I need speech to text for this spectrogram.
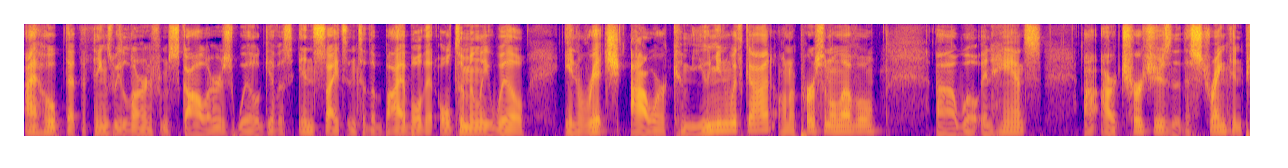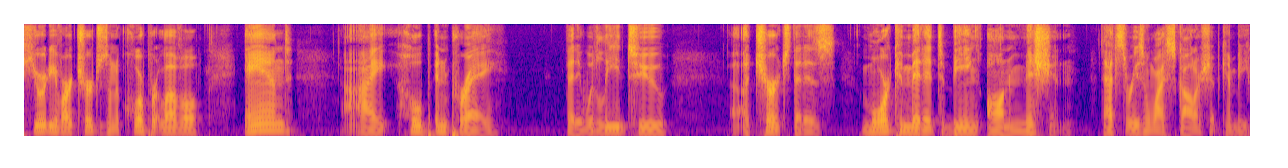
I hope that the things we learn from scholars will give us insights into the Bible that ultimately will enrich our communion with God on a personal level, uh, will enhance uh, our churches, the strength and purity of our churches on a corporate level, and I hope and pray that it would lead to a church that is more committed to being on mission. That's the reason why scholarship can be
